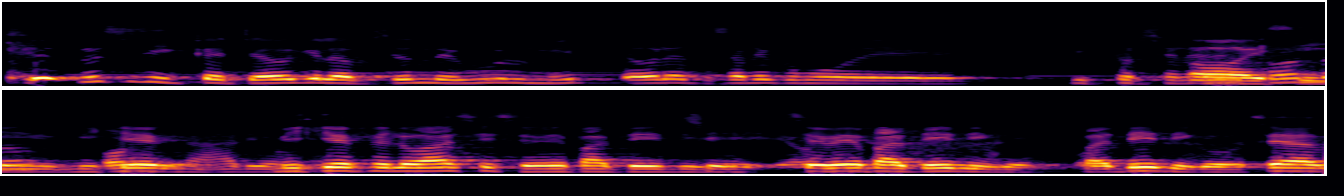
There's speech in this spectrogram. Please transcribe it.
No sé si cachado que la opción de Google Meet ahora te sale como de distorsionar Ay, el fondo. sí, mi jefe, Ordinario. mi jefe lo hace y se ve patético. Sí, se ve patético, patético. O sea,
